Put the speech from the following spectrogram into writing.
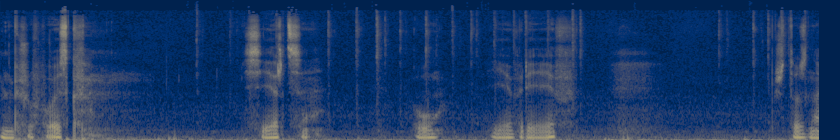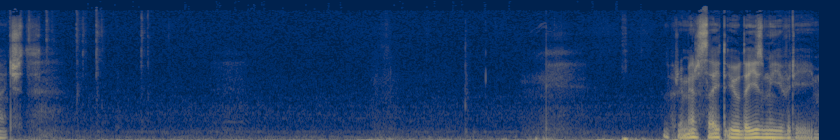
Напишу в поиск. Сердце у евреев. Что значит? Например, сайт «Иудаизм и евреи».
